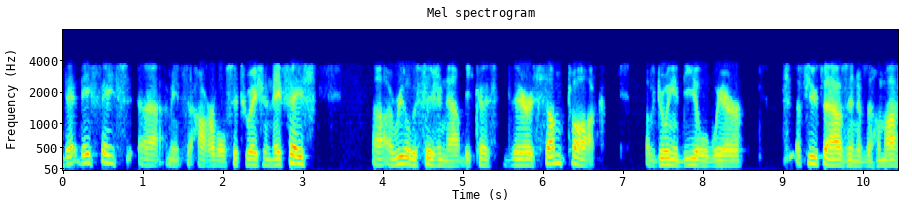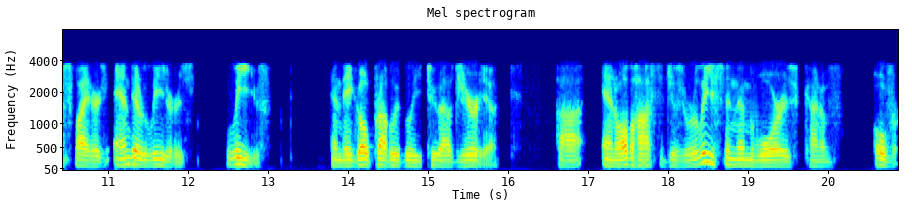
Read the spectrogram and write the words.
they, they face. Uh, I mean, it's a horrible situation. They face uh, a real decision now because there's some talk of doing a deal where a few thousand of the Hamas fighters and their leaders leave. and they go probably to Algeria. Uh, and all the hostages are released, and then the war is kind of over.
